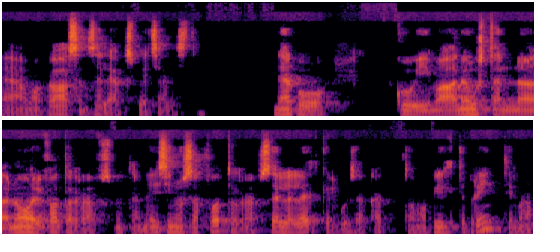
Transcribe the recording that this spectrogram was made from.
ma kaasan selle jaoks spetsialiste. nagu kui ma nõustan noori fotograafe, siis ma ütlen, ei, sinust saab fotograaf sellel hetkel, kui sa hakkad oma pilte printima.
